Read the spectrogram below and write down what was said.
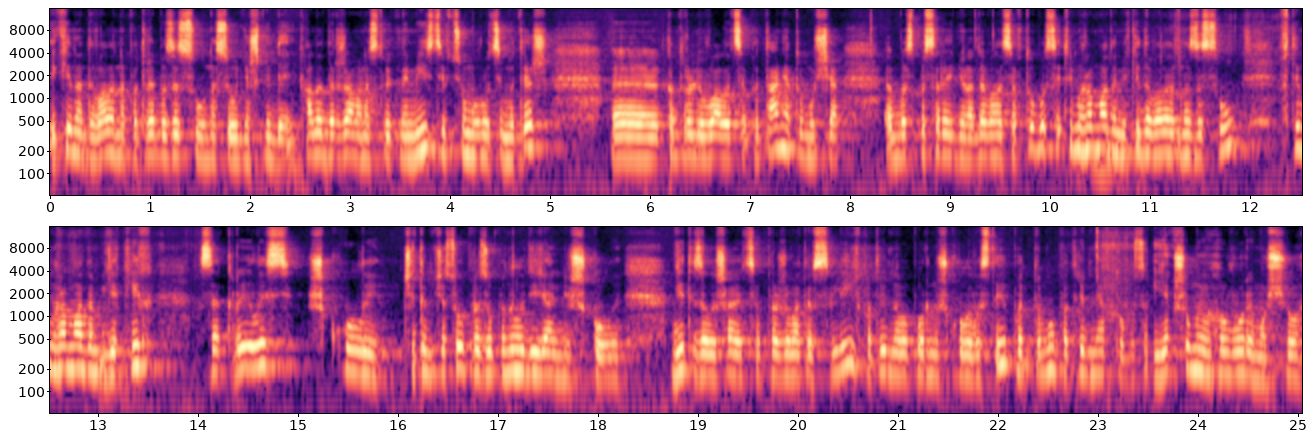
які надавали на потреби ЗСУ на сьогоднішній день. Але держава не стоїть на місці. В цьому році ми теж е, контролювали це питання, тому що безпосередньо надавалися автобуси тим громадам, які давали на ЗСУ, в тим громадам, яких закрились школи чи тимчасово призупинили діяльність школи. Діти залишаються проживати в селі, їх потрібно в опорну школу вести, тому потрібні автобуси. І якщо ми говоримо, що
